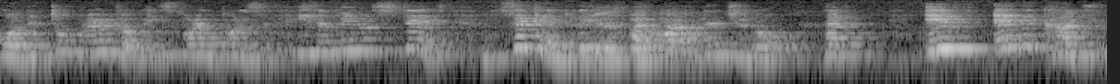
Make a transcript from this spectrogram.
on the top priority of its foreign policy is a failed state. Secondly, Yes, I want to let you know that if any country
